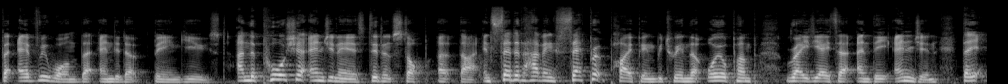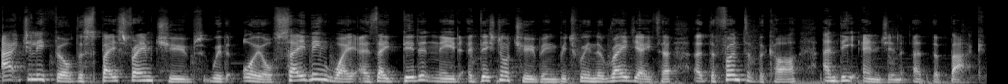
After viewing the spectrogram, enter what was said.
for every one that ended up being used. And the Porsche engineers didn't stop at that. Instead of having separate piping between the oil pump, radiator and the engine, they actually filled the space frame tubes with oil, saving weight as they didn't need additional tubing between the radiator at the front of the car and the engine at the back.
